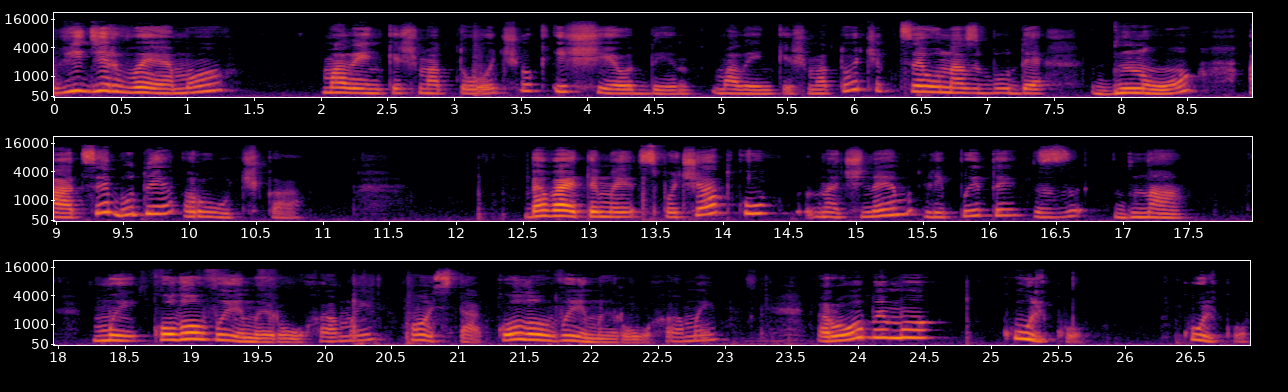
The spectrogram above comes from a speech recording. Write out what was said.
Відірвемо маленький шматочок і ще один маленький шматочок. Це у нас буде дно, а це буде ручка. Давайте ми спочатку почнемо ліпити з дна. Ми коловими рухами, ось так, коловими рухами робимо кульку. кульку.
